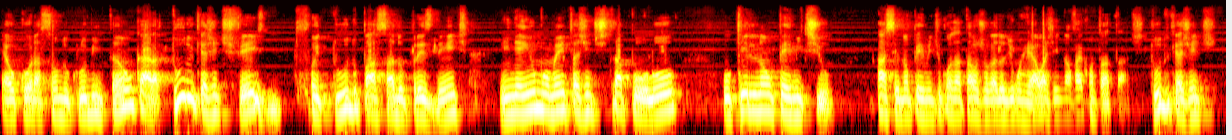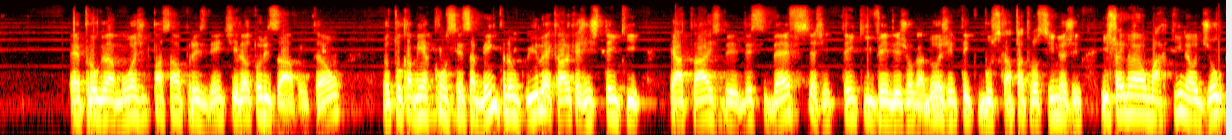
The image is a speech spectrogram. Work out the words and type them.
é o coração do clube. Então, cara, tudo que a gente fez foi tudo passado ao presidente. Em nenhum momento a gente extrapolou o que ele não permitiu. Ah, se não permitiu contratar o jogador de um real, a gente não vai contratar. Tudo que a gente é, programou, a gente passava ao presidente e ele autorizava. Então, eu estou com a minha consciência bem tranquila. É claro que a gente tem que ir atrás de, desse déficit, a gente tem que vender jogador, a gente tem que buscar patrocínio. Gente, isso aí não é o Marquinhos, é o Diogo,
